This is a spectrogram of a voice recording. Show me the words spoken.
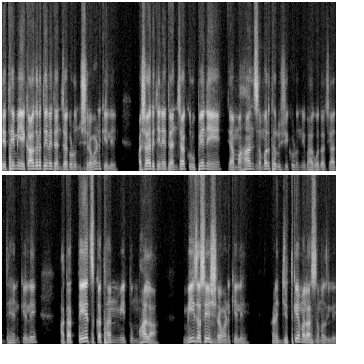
तेथे मी एकाग्रतेने त्यांच्याकडून श्रवण केले. अशा रीतीने त्यांच्या कृपेने त्या महान समर्थ ऋषीकडून मी भागवताचे अध्ययन केले. आता तेच कथन मी तुम्हाला मी जसे श्रवण केले आणि जितके मला समजले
